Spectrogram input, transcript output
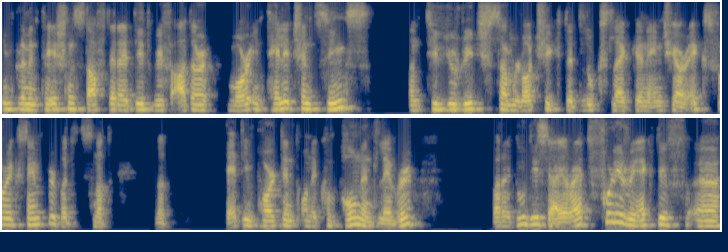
implementation stuff that I did with other more intelligent things until you reach some logic that looks like an NGRX, for example, but it's not, not that important on a component level. But I do this, I write fully reactive uh,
